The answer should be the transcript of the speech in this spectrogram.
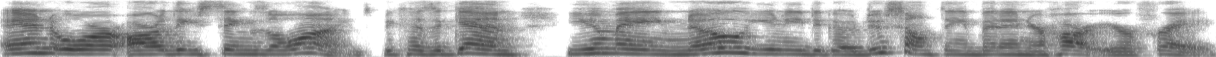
and or are these things aligned? Because again you may know you need to go do something but in your heart you're afraid.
